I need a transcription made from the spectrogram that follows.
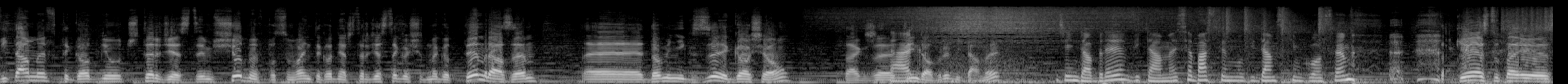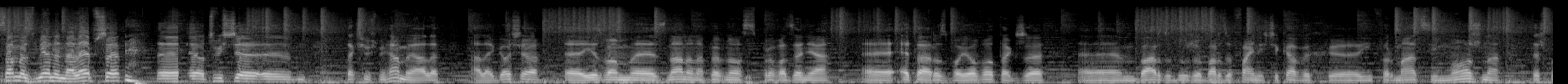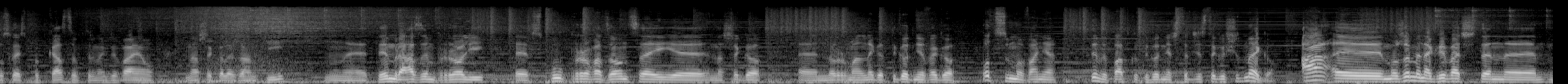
Witamy w tygodniu 47, w podsumowaniu tygodnia 47. Tym razem e, Dominik z Gosią. Także Tak. dzień dobry, witamy. Dzień dobry, witamy. Sebastian mówi damskim głosem. Tak jest, tutaj same zmiany na lepsze. E, oczywiście e, tak się uśmiechamy, ale, ale Gosia e, jest Wam e, znana na pewno z prowadzenia e, ETA rozwojowo, także bardzo dużo, bardzo fajnych, ciekawych e, informacji można też posłuchać podcastów, które nagrywają nasze koleżanki. Mm, e, Tym razem w roli e, współprowadzącej naszego normalnego tygodniowego podsumowania, w tym wypadku tygodnia 47. A możemy nagrywać ten,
